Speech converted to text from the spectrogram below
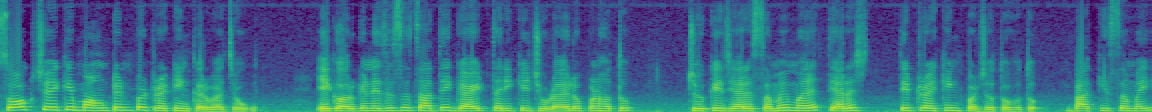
શોખ છે કે માઉન્ટેન પર ટ્રેકિંગ કરવા જવું. એક ઓર્ગેનાઇઝેશન સાથે ગાઈડ તરીકે જોડાયેલો પણ હતો. જો કે જ્યારે સમય મળે ત્યારે જ તે ટ્રેકિંગ પર જતો હતો. બાકી સમય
